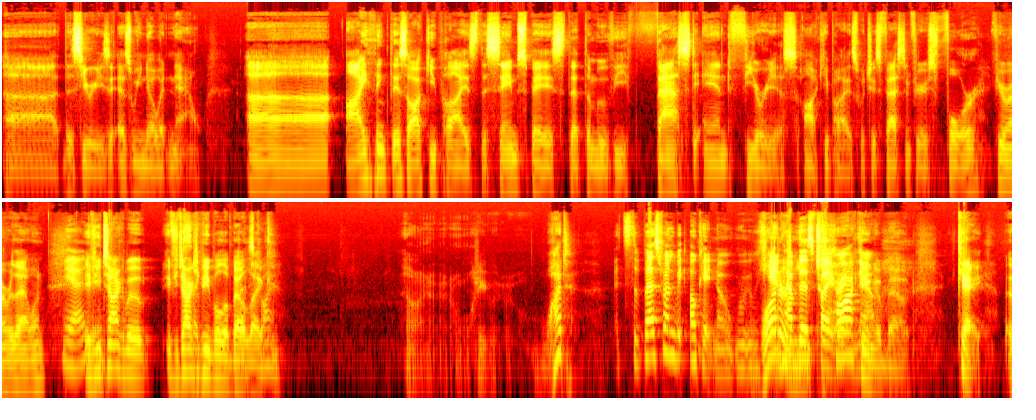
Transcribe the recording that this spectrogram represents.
uh, the series as we know it now. Uh, I think this occupies the same space that the movie Fast and Furious occupies, which is Fast and Furious Four. If you remember that one, Yeah, I If you talk about, if you talk to like people about best like, one. what, are you, what? It's the best one. Be- okay, no, we What can't have you this fight right talking now. about? Okay, uh,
